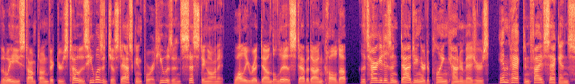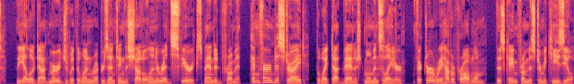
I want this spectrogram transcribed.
The way he stomped on Victor's toes, he wasn't just asking for it, he was insisting on it. While he read down the list, Abaddon called up, The target isn't dodging or deploying countermeasures. Impact in five seconds. The yellow dot merged with the one representing the shuttle, and a red sphere expanded from it. Confirmed destroyed. The white dot vanished moments later. Victor, we have a problem. This came from Mr. McKeesiel.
